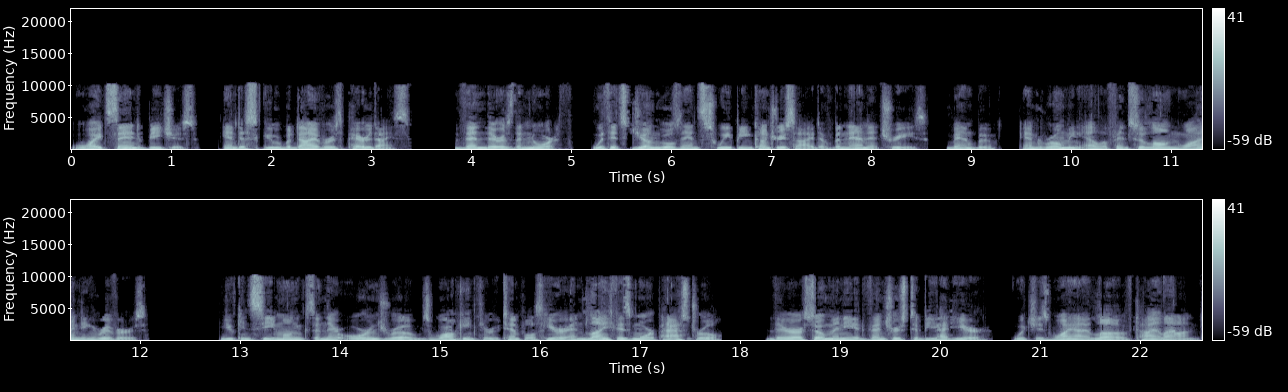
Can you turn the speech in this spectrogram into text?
white sand beaches, and a scuba diver's paradise. Then there is the north, with its jungles and sweeping countryside of banana trees, bamboo, and roaming elephants along winding rivers. You can see monks in their orange robes walking through temples here and life is more pastoral. There are so many adventures to be had here, which is why I love Thailand.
